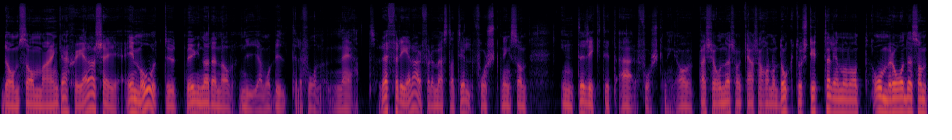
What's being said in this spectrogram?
De som engagerar sig emot utbyggnaden av nya mobiltelefonnät refererar för det mesta till forskning som inte riktigt är forskning av personer som kanske har någon doktorstitel inom något område som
